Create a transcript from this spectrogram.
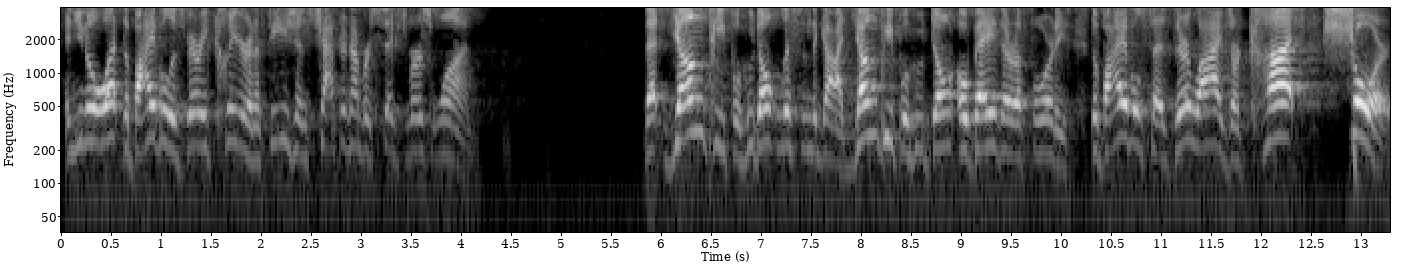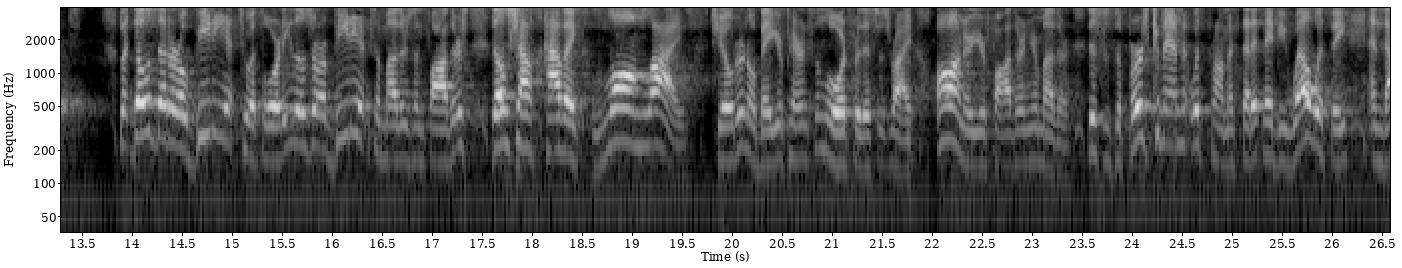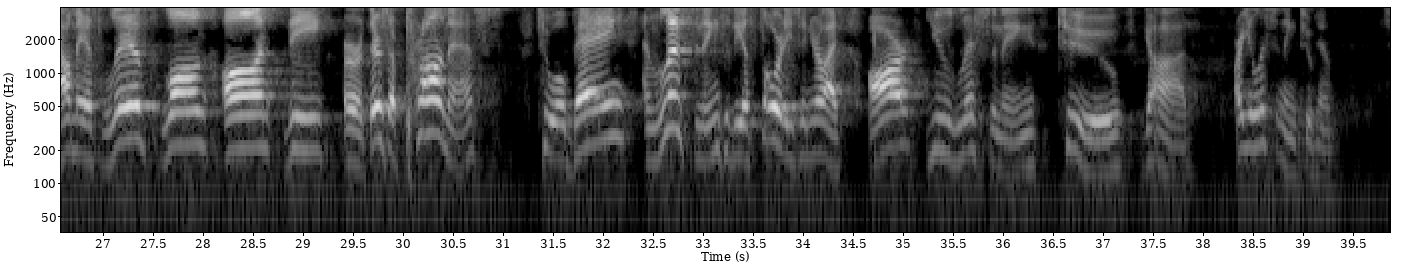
And you know what? The Bible is very clear in Ephesians chapter number 6 verse 1 that young people who don't listen to God, young people who don't obey their authorities, the Bible says their lives are cut short but those that are obedient to authority, those are obedient to mothers and fathers, those shall have a long life. Children, obey your parents and Lord, for this is right. Honor your father and your mother. This is the first commandment with promise, that it may be well with thee, and thou mayest live long on the earth. There's a promise to obeying and listening to the authorities in your life. Are you listening to God? Are you listening to Him?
